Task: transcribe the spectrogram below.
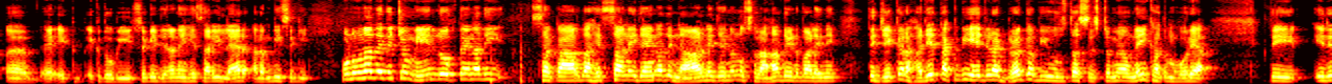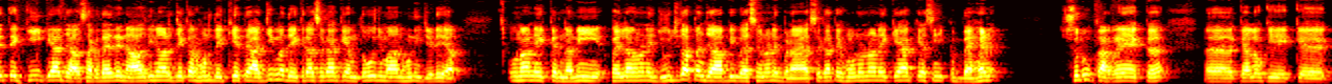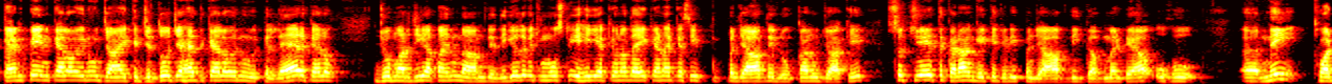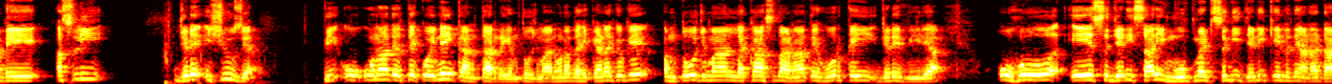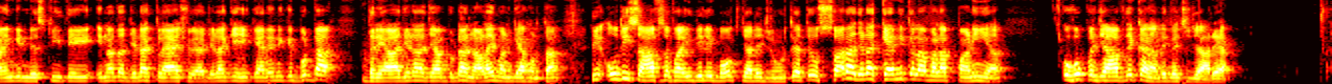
ਇੱਕ ਇੱਕ ਦੋ ਵੀਰ ਸੀਗੇ ਜਿਨ੍ਹਾਂ ਨੇ ਇਹ ਸਾਰੀ ਲਹਿਰ ਆਰੰਭੀ ਸੀਗੀ। ਹੁਣ ਉਹਨਾਂ ਦੇ ਵਿੱਚੋਂ ਮੇਨ ਲੋਕ ਤਾਂ ਇਹਨਾਂ ਦੀ ਸਰਕਾਰ ਦਾ ਹਿੱਸਾ ਨੇ ਜਾਂ ਇਹਨਾਂ ਦੇ ਨਾਲ ਨੇ, ਜਾਂ ਇਹਨਾਂ ਨੂੰ ਸਲਾਹਾਂ ਦੇਣ ਵਾਲੇ ਨੇ, ਤੇ ਜੇਕਰ ਹਜੇ ਤੱਕ ਵੀ ਇਹ ਜਿਹੜਾ ਡਰੱਗ ਅਬਿਊਜ਼ ਦਾ ਸਿਸਟਮ ਹੈ, ਉਹ ਨਹੀਂ ਖਤਮ ਹੋ ਰਿਹਾ, ਤੇ ਇਹਦੇ ਤੇ ਕੀ ਕਿਹਾ ਜਾ ਸਕਦਾ? ਇਹਦੇ ਨਾਲ ਦੀ ਨਾਲ ਜੇਕਰ ਹੁਣ ਦੇਖੀਏ, ਤੇ ਅੱਜ ਹੀ ਮੈਂ ਦੇਖ ਰਿਹਾ ਸੀਗਾ ਕਿ ਅਮਤੋਜ ਮਾਨ ਹੁਣੀ ਜਿਹੜੇ ਆ, ਉਹਨਾਂ ਨੇ ਇੱਕ ਨਵੀਂ, ਪਹਿਲਾਂ ਉਹਨਾਂ ਨੇ ਜੂਝਦਾ ਪੰਜਾਬ ਵੀ ਵੈਸੇ ਉਹਨਾਂ ਨੇ ਬਣਾਇਆ ਸੀਗਾ, ਤੇ ਹੁਣ ਉਹਨਾਂ ਨੇ ਕਿਹਾ ਕਿ ਅਸੀਂ ਇੱਕ ਵਹਿਣ ਸ਼ੁਰੂ ਕਰ ਰਹੇ ਹਾਂ, ਇੱਕ ਕਹਿ ਲਓ ਕਿ ਇੱਕ ਕੈਂਪੇਨ ਕਹਿ ਲਓ ਇਹਨੂੰ ਜਾਂ ਇੱਕ ਜਿੱਦੋ ਜਹਿਦ ਕਹਿ ਲਓ ਇਹਨੂੰ, ਇੱਕ ਲਹਿਰ ਕਹਿ ਲਓ, ਜੋ ਮਰਜ਼ੀ ਆਪਾਂ ਇਹਨੂੰ ਨਾਮ ਦੇ ਦਈਏ, ਉਹਦੇ ਵਿੱਚ ਮੋਸਟਲੀ ਇਹੀ ਆ ਕਿ ਉਹਨਾਂ ਦਾ ਇਹ ਕਹਿਣਾ ਕਿ ਅਸੀਂ ਪੰਜਾਬ ਦੇ ਲੋਕਾਂ ਨੂੰ ਜਾ ਕੇ ਸੁਚੇਤ ਕਰਾਂਗੇ ਕਿ ਜਿਹੜੀ ਪੰਜਾਬ ਦੀ ਗਵਰਨਮੈਂਟ ਆ, ਉਹ ਨਹੀਂ, ਤੁਹਾਡੇ ਅਸਲੀ ਜਿਹੜੇ ਇਸ਼ੂਜ਼ ਆ, ਵੀ ਉਹ ਉਹਨਾਂ ਦੇ ਉੱਤੇ ਕੋਈ ਨਹੀਂ ਕੰਨ ਧਰ ਰਹੀ, ਅਮਤੋਜ ਮਾਨ ਉਹਨਾਂ ਦਾ ਇਹ ਕਹਿਣਾ, ਕਿਉਂਕਿ ਅਮਤੋਜ ਮਾਨ ਲੱਖਾ ਸਿਧਾਣਾ ਤੇ ਹੋਰ ਕਈ ਜਿਹੜੇ ਵੀਰ ਆ ਉਹ ਇਸ ਜਿਹੜੀ ਸਾਰੀ ਮੂਵਮੈਂਟ ਸੀਗੀ, ਜਿਹੜੀ ਕਿ ਲੁਧਿਆਣਾ ਡਾਈਂਗ ਇੰਡਸਟਰੀ ਤੇ ਇਹਨਾਂ ਦਾ ਜਿਹੜਾ ਕਲੈਸ਼ ਹੋਇਆ, ਜਿਹੜਾ ਕਿ ਇਹ ਕਹਿ ਰਹੇ ਨੇ ਕਿ ਬੁੱਢਾ ਦਰਿਆ ਜਿਹੜਾ ਜਾਂ ਬੁੱਢਾ ਨਾਲਾ ਹੀ ਬਣ ਗਿਆ ਹੁਣ ਤਾਂ ਵੀ ਉਹਦੀ ਸਾਫ਼ ਸਫ਼ਾਈ ਦੇ ਲਈ ਬਹੁਤ ਜ਼ਿਆਦਾ ਜ਼ਰੂਰਤ ਹੈ ਤੇ ਉਹ ਸਾਰਾ ਜਿਹੜਾ ਕੈਮੀਕਲਾਂ ਵਾਲਾ ਪਾਣੀ ਆ, ਉਹ ਪੰਜਾਬ ਦੇ ਘਰਾਂ ਦੇ ਵਿੱਚ ਜਾ ਰਿਹਾ।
